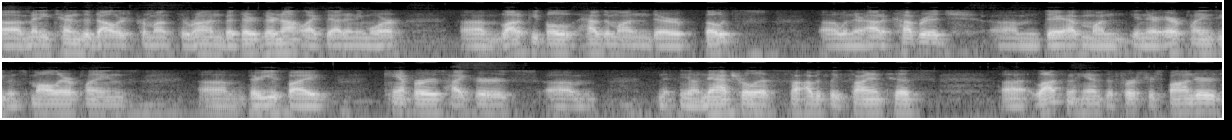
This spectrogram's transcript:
uh, many tens of dollars per month to run, but they're they're not like that anymore. Um, a lot of people have them on their boats uh, when they're out of coverage. Um, they have them on in their airplanes, even small airplanes. Um, they're used by campers, hikers, um, you know, naturalists, obviously scientists uh, lots in the hands of first responders.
